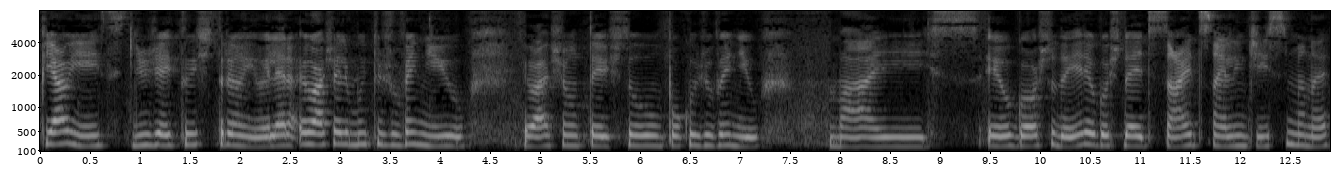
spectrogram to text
piauiense de um jeito estranho. Ele era, eu acho ele muito juvenil. Eu acho um texto um pouco juvenil, mas eu gosto dele, eu gosto da edição, a edição é lindíssima, né?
